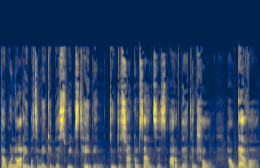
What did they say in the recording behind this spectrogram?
that were not able to make it this week's taping due to circumstances out of their control. However,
